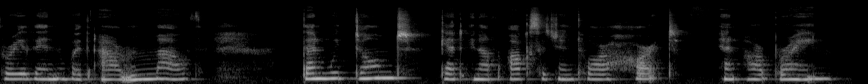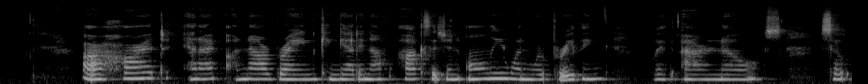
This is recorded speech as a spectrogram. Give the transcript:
breathe in with our mouth, then we don't get enough oxygen to our heart and our brain. Our heart and our brain can get enough oxygen only when we're breathing with our nose. So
